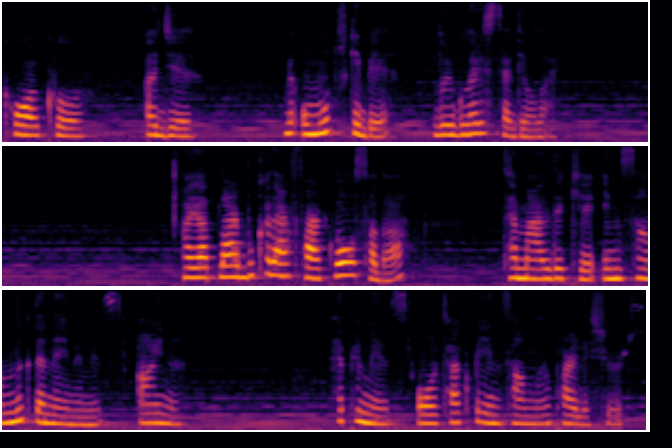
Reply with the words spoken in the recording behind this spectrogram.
korku, acı ve umut gibi duygular hissediyorlar. Hayatlar bu kadar farklı olsa da temeldeki insanlık deneyimimiz aynı. Hepimiz ortak bir insanlığı paylaşıyoruz.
